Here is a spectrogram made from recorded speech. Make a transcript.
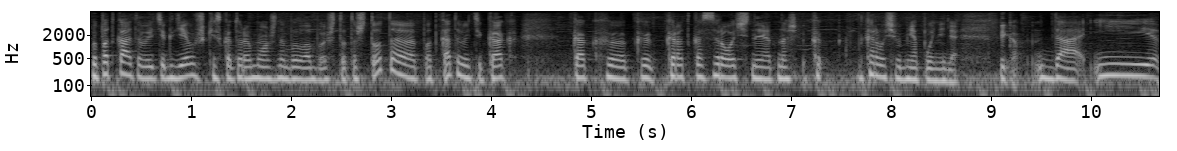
Вы подкатываете к девушке, с которой можно было бы что-то, что-то, подкатываете как как э, к краткосрочные отношения. Короче, вы меня поняли. Пикап. Да, и,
